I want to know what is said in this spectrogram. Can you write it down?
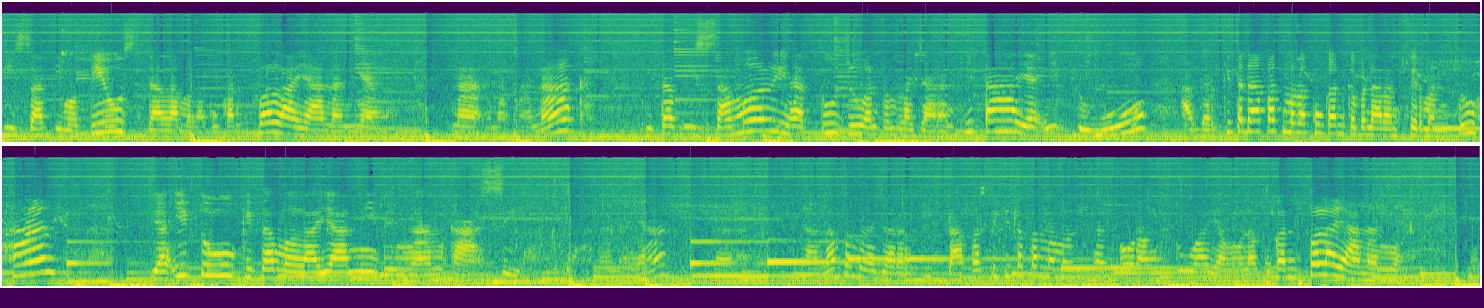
Kisah Timotius dalam melakukan pelayanannya. Nah anak-anak kita bisa melihat tujuan pembelajaran kita yaitu agar kita dapat melakukan kebenaran firman Tuhan yaitu kita melayani dengan kasih. Ya ya. Nah, dalam pembelajaran kita pasti kita pernah melihat orang tua yang melakukan pelayanannya. Ya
